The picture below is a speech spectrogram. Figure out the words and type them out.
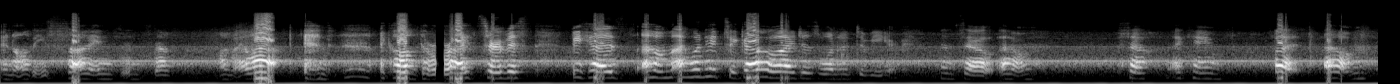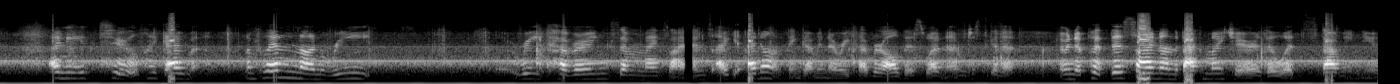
and all these signs and stuff on my lap. And I called the ride service because um I wanted to go. I just wanted to be here. And so um so I came. But um I need to like I'm I'm planning on re recovering some of my signs. I, I don't think I'm gonna recover all this one. I'm just gonna I'm gonna put this sign on the back of my chair, the what's stopping you.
